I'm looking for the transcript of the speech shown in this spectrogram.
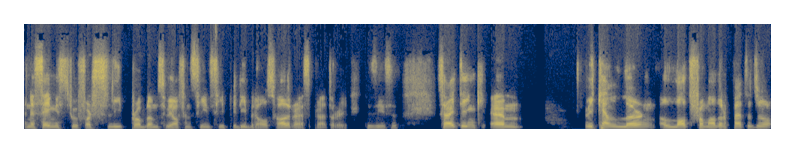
And the same is true for sleep problems we often see in COPD, but also other respiratory diseases. So I think um, we can learn a lot from other pathologies.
